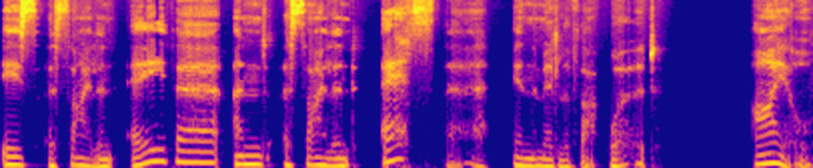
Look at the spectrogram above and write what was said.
is a silent A there and a silent S there in the middle of that word. Aisle.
